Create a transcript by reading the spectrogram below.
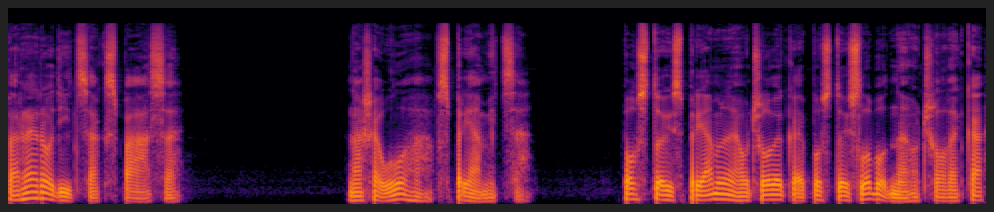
prerodiť sa k spáse. Naša úloha vzpriamiť sa. Postoj spriamného človeka je postoj slobodného človeka,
